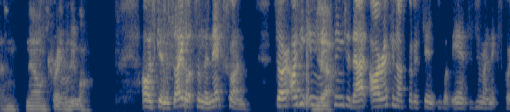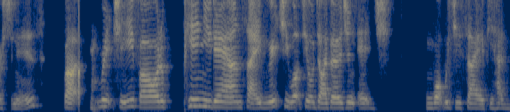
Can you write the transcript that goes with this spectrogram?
and now I'm creating a new one. I was going to say, what's on the next one? So I think in yeah. listening to that, I reckon I've got a sense of what the answer to my next question is. But Richie, if I were to pin you down, say, Richie, what's your divergent edge? What would you say if you had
